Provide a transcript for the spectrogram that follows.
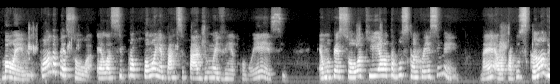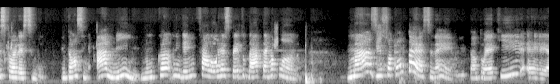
Bom, Emily, quando a pessoa ela se propõe a participar de um evento como esse, é uma pessoa que ela está buscando conhecimento, né? Ela está buscando esclarecimento. Então, assim, a mim nunca ninguém falou a respeito da Terra plana. Mas isso acontece, né, Emily? Tanto é que é,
